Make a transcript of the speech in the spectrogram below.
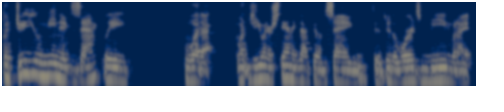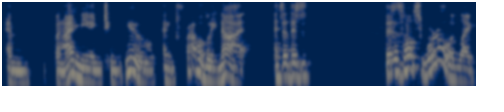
but do you mean exactly what I, do you understand exactly what I'm saying? Do, do the words mean what I am what I'm meaning to you? And probably not. And so there's there's this whole swirl of like,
